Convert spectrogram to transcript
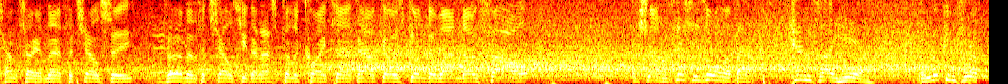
Kante in there for Chelsea. Werner for Chelsea, then Azpilicueta. Down goes Gundogan, no foul. Chance. This is all about Kante here. They're looking for a...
